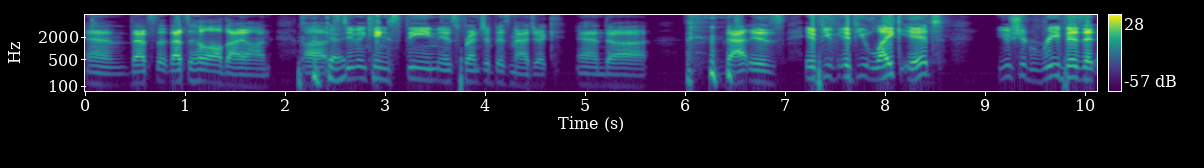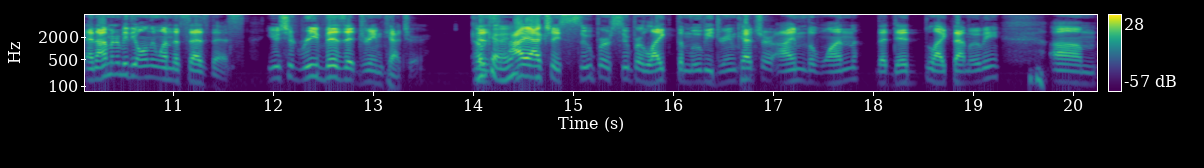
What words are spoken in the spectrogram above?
and that's the that's a hill I'll die on. Uh, Okay. Stephen King's theme is friendship is magic, and uh, that is if you if you like it, you should revisit. And I'm going to be the only one that says this. You should revisit Dreamcatcher. 'Cause Okay. I actually super super liked the movie Dreamcatcher. I'm the one that did like that movie. Um,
